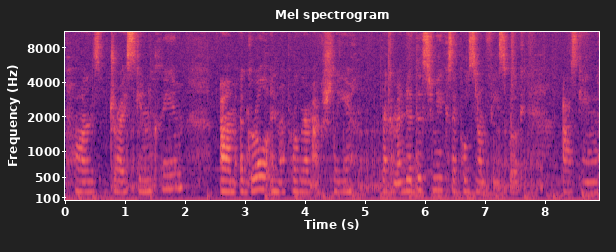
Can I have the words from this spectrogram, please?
Pond's Dry Skin Cream. Um, a girl in my program actually recommended this to me because I posted on Facebook asking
